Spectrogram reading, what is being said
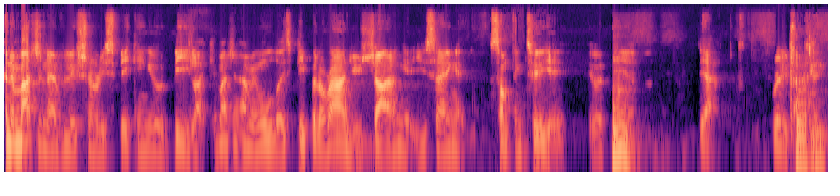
And imagine, evolutionary speaking, it would be like imagine having all those people around you shouting at you, saying something to you. It would be, mm. yeah, really bad. Totally.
